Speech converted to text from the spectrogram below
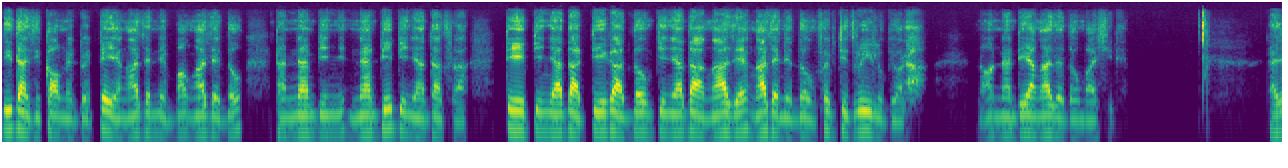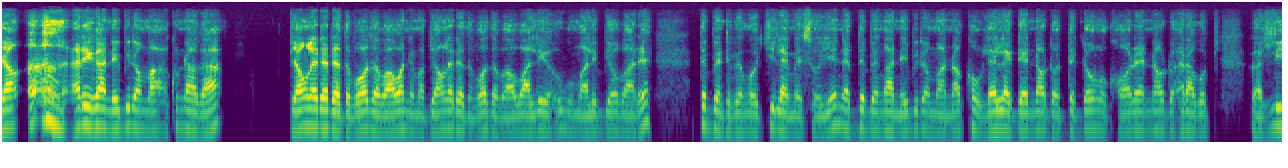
တီးတန့်စီကောက်တဲ့အတွက်တက်ရဲ့52ပေါင်း53ဒါနံပညာနံတေးပညာတတ်ဆိုတာတေးပညာတတ်တေးက3ပညာတတ်50 53 53လို့ပြောတာနော်နံတေးက53ပါရှိတယ်ဒါကြောင့်အဲ့ဒီကနေပြီးတော့မှခုနကပြောင်းလဲတဲ့သဘောသဘာဝနဲ့မပြောင်းလဲတဲ့သဘောသဘာဝလေးဥပမာလေးပြောပါတယ် တစ်ပင်တစ်ပင်ကိုကြည့်လိုက်မယ်ဆိုရင်တစ်ပင်ကနေပြီးတော့မှနောက်ခုတ်လဲလိုက်တဲ့နောက်တော့တစ်တုံးလို့ခေါ်တယ်နောက်တော့အဲ့ဒါကိုလှိ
